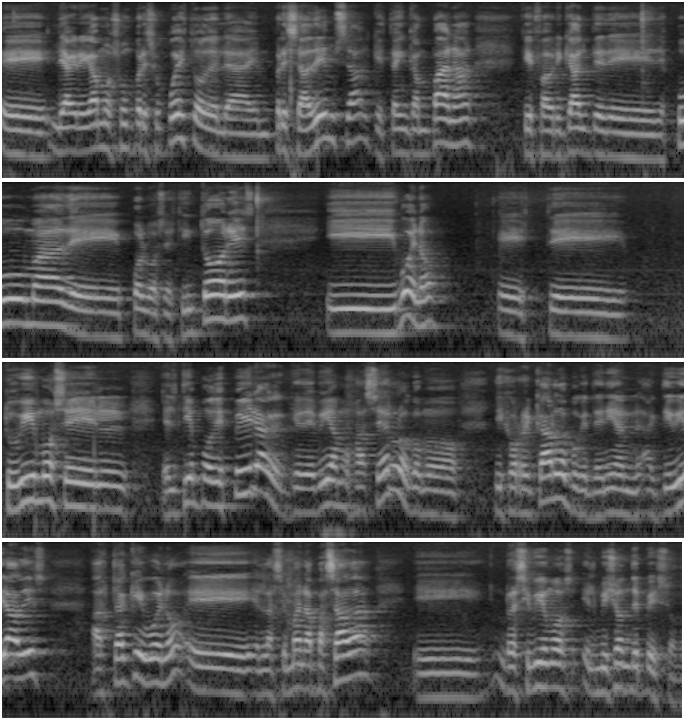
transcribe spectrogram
eh, le agregamos un presupuesto de la empresa DEMSA, que está en Campana, que es fabricante de, espuma, de polvos extintores, y bueno, este, tuvimos el, el tiempo de espera que debíamos hacerlo, como dijo Ricardo, porque tenían actividades hasta que, bueno, eh, en la semana pasada eh, recibimos el millón de pesos.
